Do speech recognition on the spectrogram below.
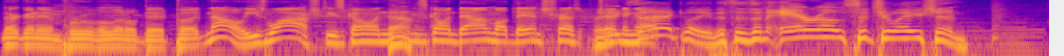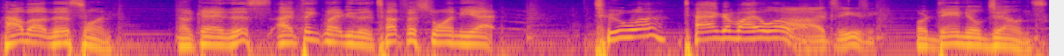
they're going to improve a little bit. But no, he's washed. He's going. Yeah. He's going down while Dan's tre- trending up. exactly. This is an arrow situation. How about this one? Okay, this I think might be the toughest one yet. Tua Tagovailoa Ah, it's easy. or Daniel Jones.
